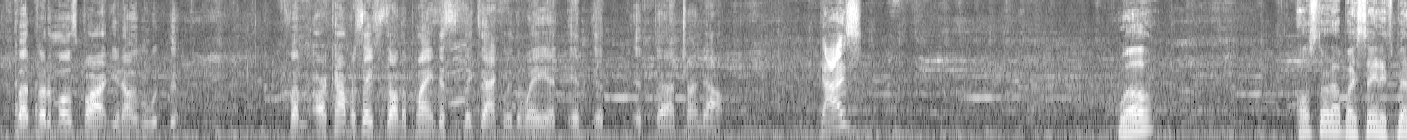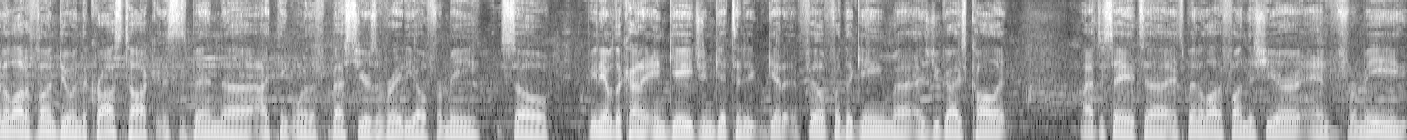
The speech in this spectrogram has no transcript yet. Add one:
but for the most part, you know, w- from our conversations on the plane, this is exactly the way it it it, it uh, turned out. Guys, Well, I'll start out by saying it's been a lot of fun doing the crosstalk. This has been, uh, I think, one of the best years of radio for me. So, being able to kind of engage and get to get a feel for the game, uh, as you guys call it, I have to say it's uh, it's been a lot of fun this year. And for me,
